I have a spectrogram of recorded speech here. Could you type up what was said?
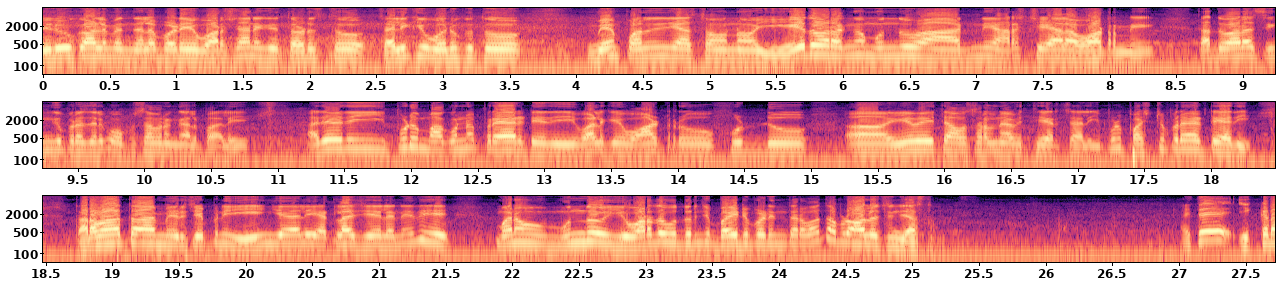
నిలువు కాళ్ళ మీద నిలబడి వర్షానికి తడుస్తూ చలికి వణుకుతూ మేము పనులు చేస్తూ ఉన్నాం. ఏదో రంగం ముందు అన్ని అరెస్ట్ చేయాలి ఆ వాటర్ని తద్వారా సింగ్ ప్రజలకు ఉపశమనం కలపాలి. అదేవిధంగా ఇప్పుడు మాకున్న ప్రయారిటీ ఇది వాళ్ళకి వాటరు ఫుడ్ ఏవైతే అవసరాలు అవి తీర్చాలి. ఇప్పుడు ఫస్ట్ ప్రయారిటీ అది. తర్వాత మీరు చెప్పిన ఏం చేయాలి ఎట్లా చేయాలి అనేది మనం ముందు ఈ వరద ఉద్ధరించి బయటపడిన తర్వాత అప్పుడు ఆలోచన చేస్తాం. అయితే ఇక్కడ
